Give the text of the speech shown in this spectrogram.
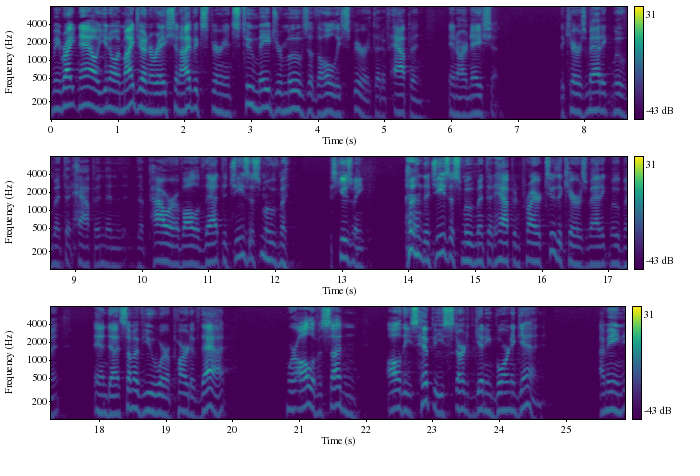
I mean, right now, you know, in my generation, I've experienced two major moves of the Holy Spirit that have happened in our nation the charismatic movement that happened and the power of all of that, the Jesus movement, excuse me, the Jesus movement that happened prior to the charismatic movement. And uh, some of you were a part of that, where all of a sudden, all these hippies started getting born again. I mean,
